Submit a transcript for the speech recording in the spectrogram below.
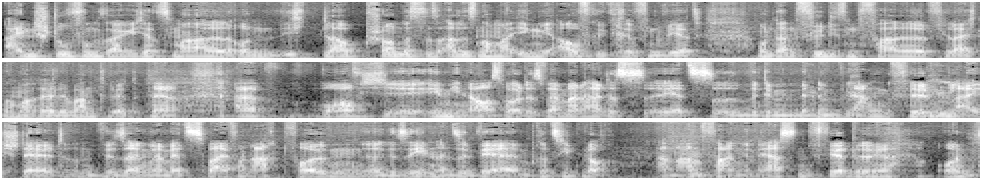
Einstufung, sage ich jetzt mal. Und ich glaube schon, dass das alles nochmal irgendwie aufgegriffen wird und dann für diesen Fall vielleicht nochmal relevant wird. Ja. Äh, worauf ich äh, eben hinaus wollte, ist, wenn man halt das äh, jetzt äh, mit, dem, mit einem langen Film gleichstellt und wir sagen, wir haben jetzt zwei von acht Folgen gesehen, dann sind wir ja im Prinzip noch am Anfang, im ersten Viertel. Ja. Und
